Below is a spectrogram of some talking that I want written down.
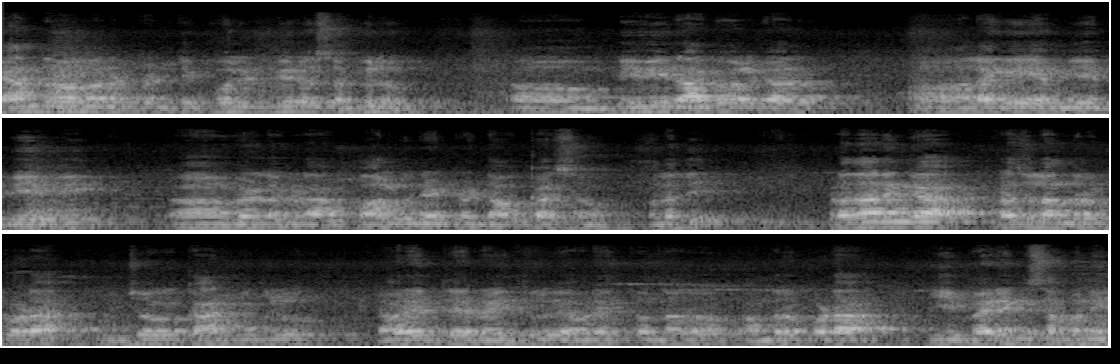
కేంద్రంలో ఉన్నటువంటి పోలిట్ బ్యూరో సభ్యులు బివి రాఘవల్ గారు అలాగే ఎంఏ బేబీ వీళ్ళు అక్కడ పాల్గొనేటువంటి అవకాశం ఉన్నది. ప్రధానంగా ప్రజలందరూ కూడా ఉద్యోగ కార్మికులు ఎవరైతే రైతులు ఎవరైతే ఉన్నారో అందరూ కూడా ఈ బహిరంగ సభని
